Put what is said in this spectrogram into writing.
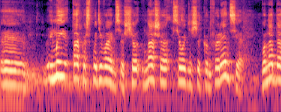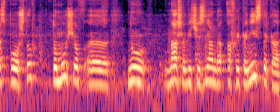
Е, і ми також сподіваємося, що наша сьогоднішня конференція вона дасть поштовх тому, щоб е, ну, наша вітчизняна африканістика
